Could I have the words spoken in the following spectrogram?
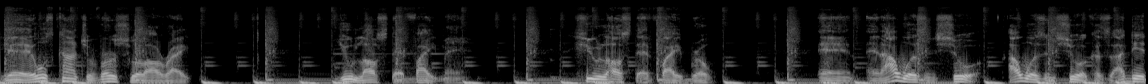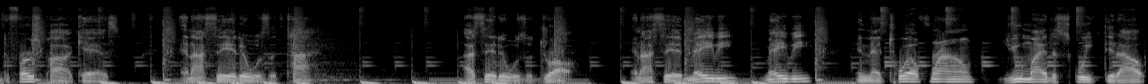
Yeah, it was controversial, all right. You lost that fight, man. You lost that fight, bro and and I wasn't sure. I wasn't sure because I did the first podcast and I said it was a tie. I said it was a draw. And I said maybe, maybe in that 12th round, you might have squeaked it out.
